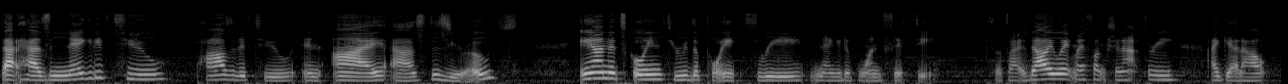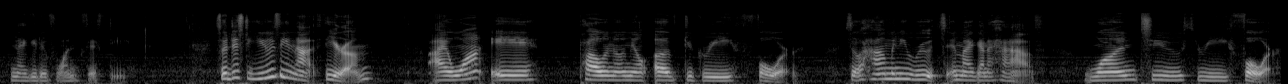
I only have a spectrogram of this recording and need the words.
that has negative 2, positive 2, and i as the zeros. And it's going through the point 3, negative 150. So if I evaluate my function at 3, I get out negative 150. So just using that theorem, I want a polynomial of degree 4. So how many roots am I going to have? One, two, three, four.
